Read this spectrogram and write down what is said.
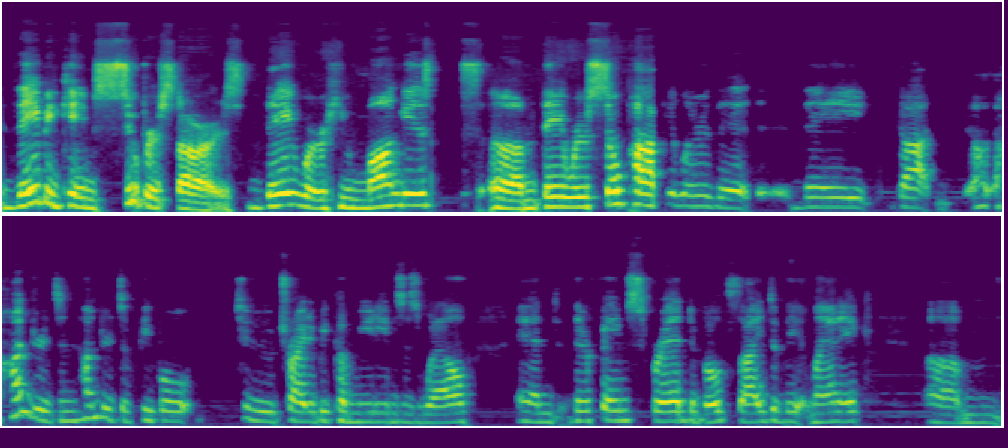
they became superstars. They were humongous. Um, they were so popular that they got hundreds and hundreds of people to try to become mediums as well and their fame spread to both sides of the Atlantic. Um,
